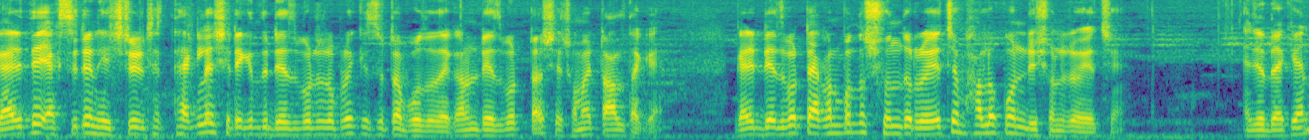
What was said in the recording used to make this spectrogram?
গাড়িতে অ্যাক্সিডেন্ট হিস্ট্রি থাকলে সেটা কিন্তু ড্যাশবোর্ডের উপরে কিছুটা বোঝা যায়, কারণ ড্যাশবোর্ডটা সে সময় টাল থাকে। গাড়ির ড্যাশবোর্ডটা এখন পর্যন্ত সুন্দর রয়েছে, ভালো কন্ডিশনে রয়েছে। এই যে দেখেন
